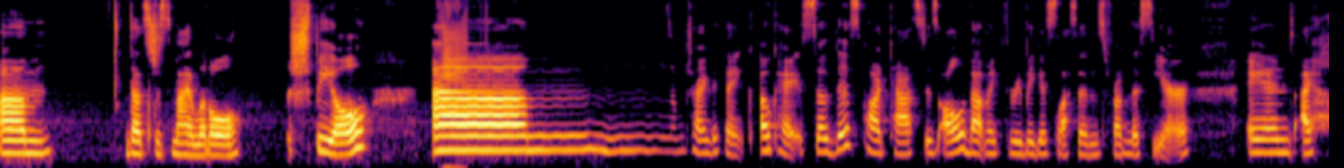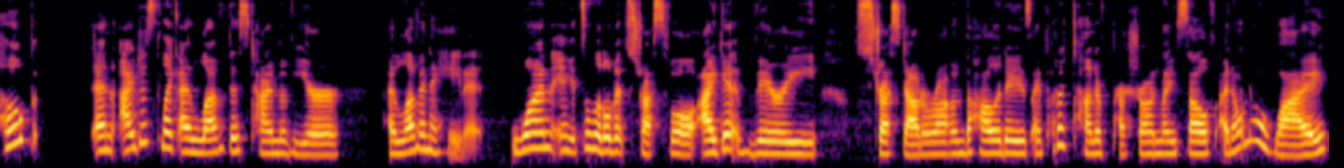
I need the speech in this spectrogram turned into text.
Um, that's just my little spiel. Um, trying to think. Okay, so this podcast is all about my three biggest lessons from this year. And I hope, and I just like, I love this time of year. I love and I hate it. One, it's a little bit stressful. I get very stressed out around the holidays. I put a ton of pressure on myself. I don't know why.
